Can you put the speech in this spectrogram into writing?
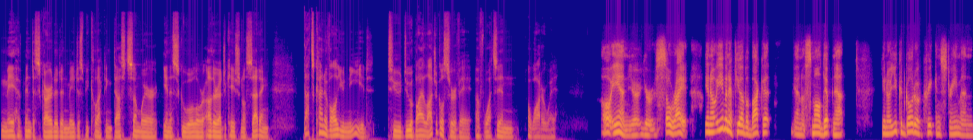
may have been discarded and may just be collecting dust somewhere in a school or other educational setting, that's kind of all you need to do a biological survey of what's in a waterway. Oh, Ian, you're you're so right. You know, even if you have a bucket and a small dip net, you know you could go to a creek and stream and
